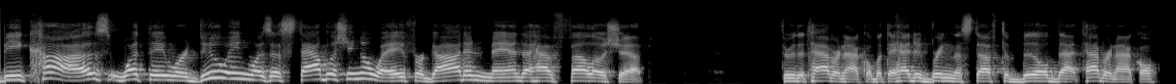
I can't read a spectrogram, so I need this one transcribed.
because what they were doing was establishing a way for God and man to have fellowship through the tabernacle, but they had to bring the stuff to build that tabernacle.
